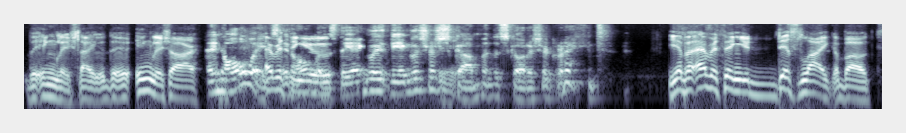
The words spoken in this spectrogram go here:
the English. Like the English are and always everything in always. you the English the English are scum and the Scottish are great. Yeah, but everything you dislike about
